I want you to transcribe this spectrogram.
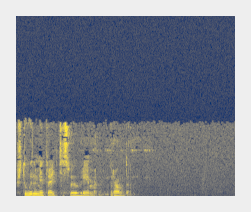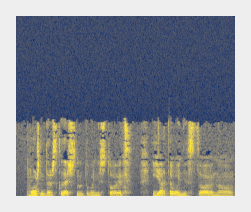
что вы на меня тратите свое время, правда. Можно даже сказать, что оно того не стоит, я того не стою, но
